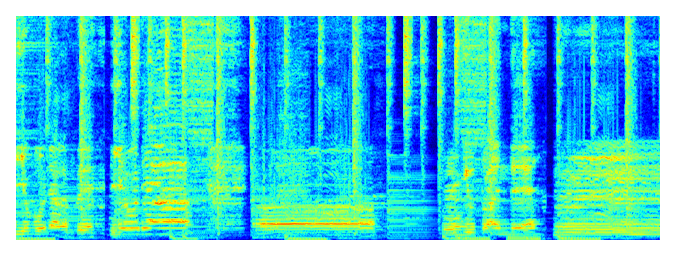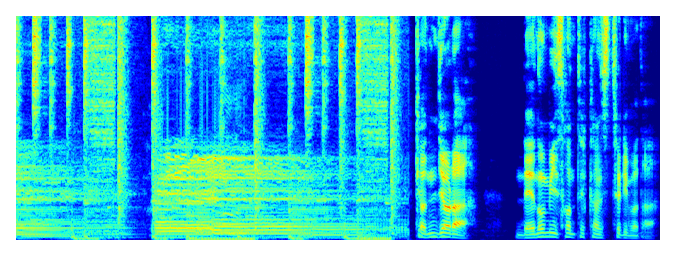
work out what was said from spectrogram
이게 뭐냐 근데? 이게 뭐냐? 어... 이것도 아닌데. 음... 음... 견뎌라. 내 놈이 선택한 스트리머다.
